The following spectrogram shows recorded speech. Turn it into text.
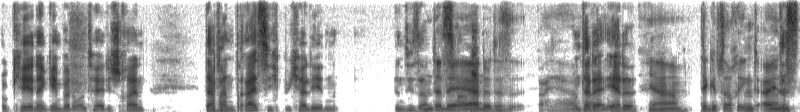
Okay, dann gehen wir da unterirdisch rein. Da waren 30 Bücherläden in dieser Unter Passage. der Erde, das ach ja, Unter der Erde. Ja, da gibt's auch irgendeinen, das,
